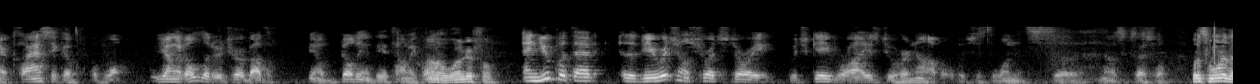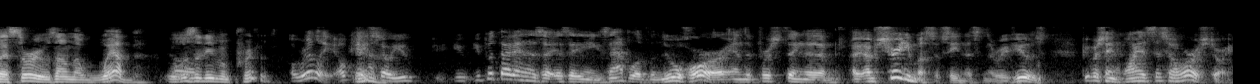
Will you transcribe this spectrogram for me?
a classic of, of young adult literature about the you know building of the atomic bomb. Oh, wonderful. And you put that uh, the original short story, which gave rise to her novel, which is the one that's uh, now successful. What's more, that story was on the web. It wasn't even printed. Oh, really? Okay, Yeah. so you, you you put that in as, a, as an example of the new horror, and the first thing that I'm, I- I'm sure you must have seen this in the reviews. People are saying, "Why is this a horror story?"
